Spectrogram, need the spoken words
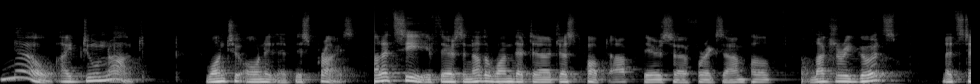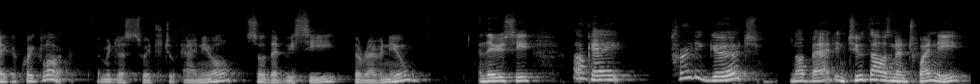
No, I do not want to own it at this price. Now let's see if there's another one that uh, just popped up. There's, uh, for example, luxury goods. Let's take a quick look. Let me just switch to annual so that we see the revenue. And there you see, okay, pretty good, not bad. In 2020,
